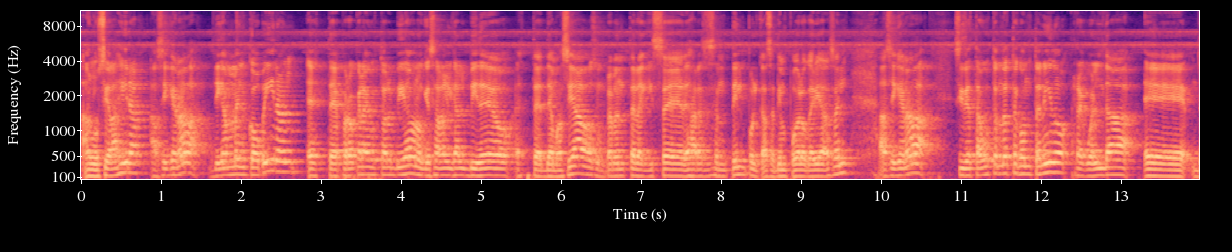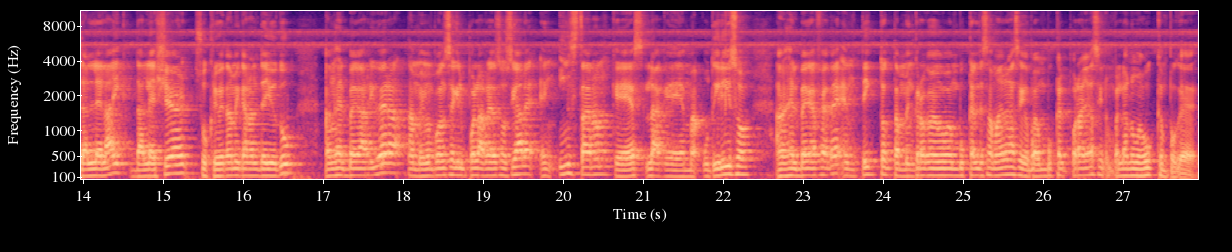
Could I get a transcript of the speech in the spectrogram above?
anuncie la gira. Así que nada, díganme qué opinan. Este, espero que les gustó el video. No quise alargar el video este, demasiado. Simplemente le quise dejar ese sentir porque hace tiempo que lo quería hacer. Así que nada. Si te está gustando este contenido, recuerda eh, darle like, darle share, suscríbete a mi canal de YouTube. Ángel Vega Rivera. También me pueden seguir por las redes sociales en Instagram, que es la que más utilizo. Ángel Vega FT. En TikTok también creo que me pueden buscar de esa manera, así que pueden buscar por allá. Si no, en verdad no me busquen, porque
